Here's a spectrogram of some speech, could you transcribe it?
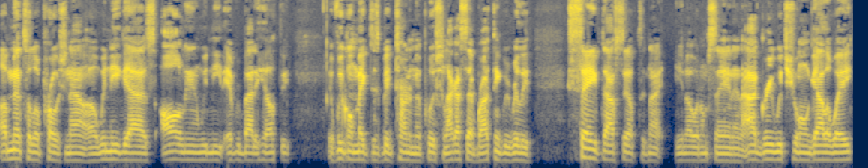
a mental approach now. Uh, we need guys all in. We need everybody healthy if we're gonna make this big tournament push. And like I said, bro, I think we really saved ourselves tonight. You know what I'm saying? And I agree with you on Galloway.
